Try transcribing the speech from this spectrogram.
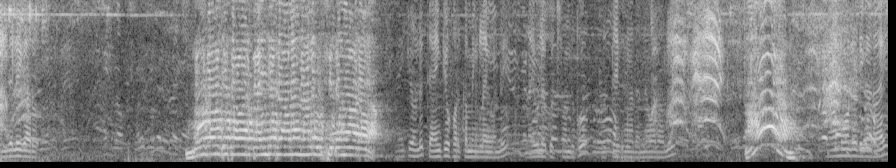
Anjali garu మూడవ జత వారు బయలుదేరాల నాలుగు సిద్ధంగా ఆడాలా థ్యాంక్ యూ అండి. Thank you for coming live అండి. లైవ్లోకి వచ్చినందుకు ప్రత్యేకంగా ధన్యవాదాలు. ఆ! రామ్మోహన్ రెడ్డి గారు హాయ్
